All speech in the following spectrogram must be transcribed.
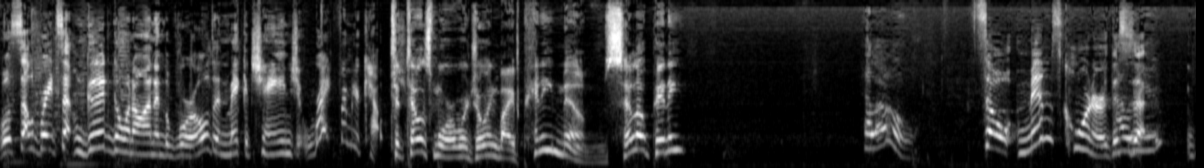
We'll celebrate something good going on in the world and make a change right from your couch. To tell us more, we're joined by Penny Mims. Hello, Penny. Hello. So, Mims Corner, this How is are a you?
